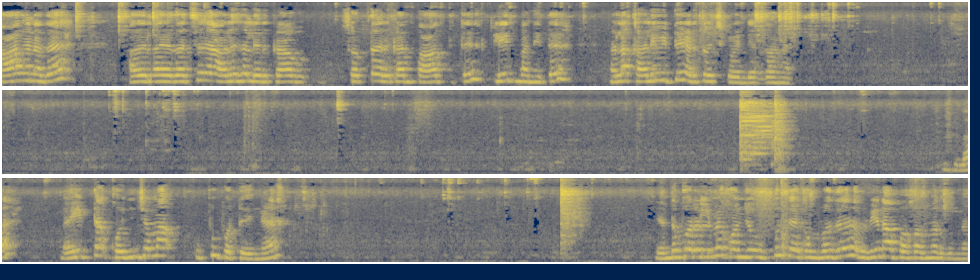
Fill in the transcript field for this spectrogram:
வாங்கினதை அதில் ஏதாச்சும் அழுகல் இருக்கா சொத்தை இருக்கான்னு பார்த்துட்டு க்ளீன் பண்ணிவிட்டு நல்லா கழுவிட்டு எடுத்து வச்சுக்க வேண்டியதுதாங்க. இதில் லைட்டாக கொஞ்சமாக உப்பு போட்டுங்க எந்த பொருளுமே கொஞ்சம் உப்பு சேர்க்கும் போது அது வீணாக போகாமல் இருக்குங்க.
